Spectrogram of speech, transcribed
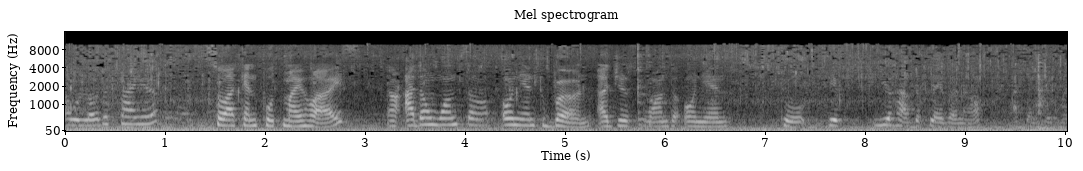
I will load the fire so I can put my rice. Now, I don't want the onion to burn. I just want the onion to give. You have the flavor now. I can put my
